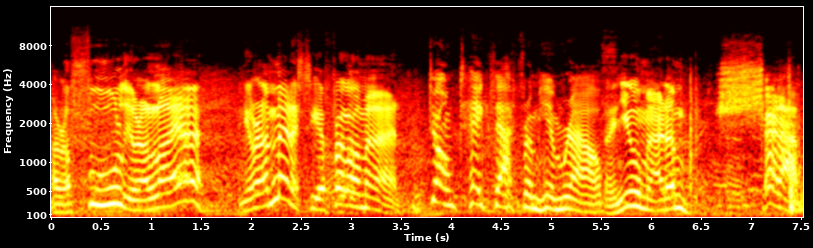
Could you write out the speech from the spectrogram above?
are a fool, you're a liar, and you're a menace to your fellow man. Don't take that from him, Ralph. And you, madam, shut up.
